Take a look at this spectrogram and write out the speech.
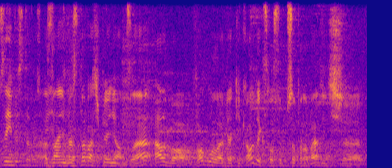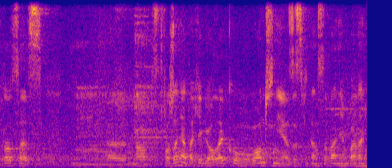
Zainwestować. Zainwestować pieniądze albo w ogóle w jakikolwiek sposób przeprowadzić e, proces mm, e, no, stworzenia takiego leku łącznie ze sfinansowaniem badań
